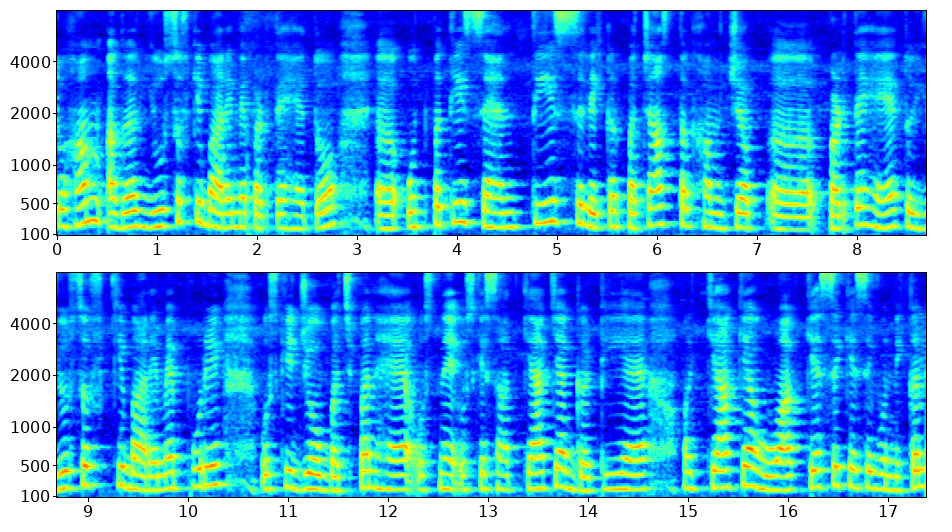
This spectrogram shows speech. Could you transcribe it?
तो हम अगर यूसुफ के बारे में पढ़ते हैं तो उत्पत्ति सैंतीस से लेकर पचास तक हम जब पढ़ते हैं तो यूसुफ के बारे में पूरे उसके जो बचपन है, उसने उसके साथ क्या क्या घटी है और क्या क्या हुआ कैसे कैसे वो निकल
